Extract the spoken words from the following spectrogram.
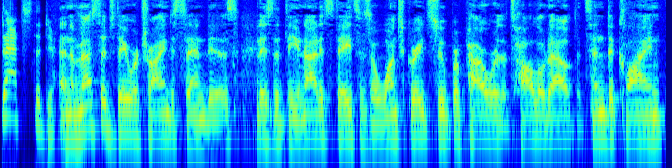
That's the difference. And the message they were trying to send is, is that the United States is a once great superpower that's hollowed out, that's in decline.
